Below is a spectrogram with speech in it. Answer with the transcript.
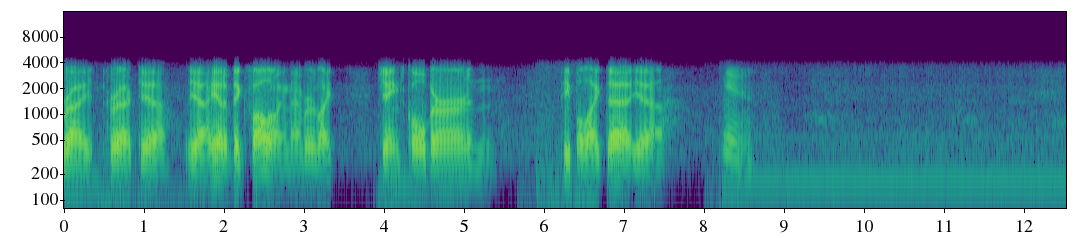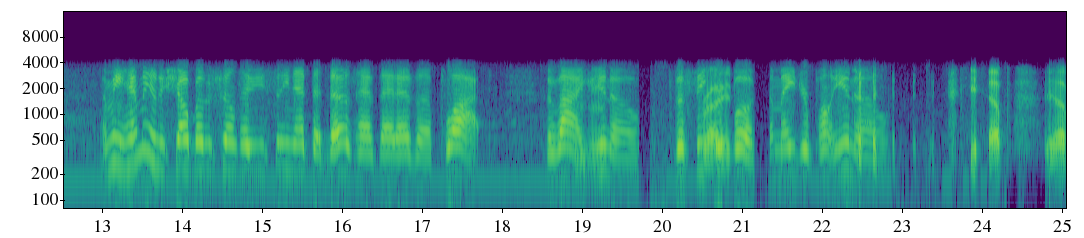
Right. Correct. Yeah. Yeah. He had a big following. Remember, like James Coburn and people like that. Yeah. Yeah. I mean, how many of the Shaw Brothers films have you seen that that does have that as a plot device? Mhm. You know, the secret Right. book, the major point. You know. yep, yep.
